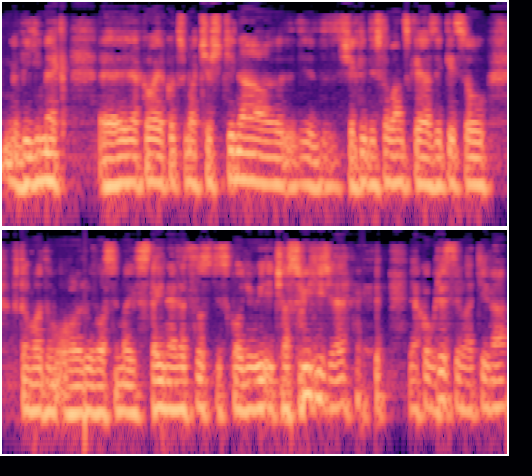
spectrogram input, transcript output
výjimek, e, jako, jako třeba čeština, všechny ty slovanské jazyky jsou v tomhle ohledu vlastně mají stejné necnosti, skloňují i časují, že? jako kdysi latina,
